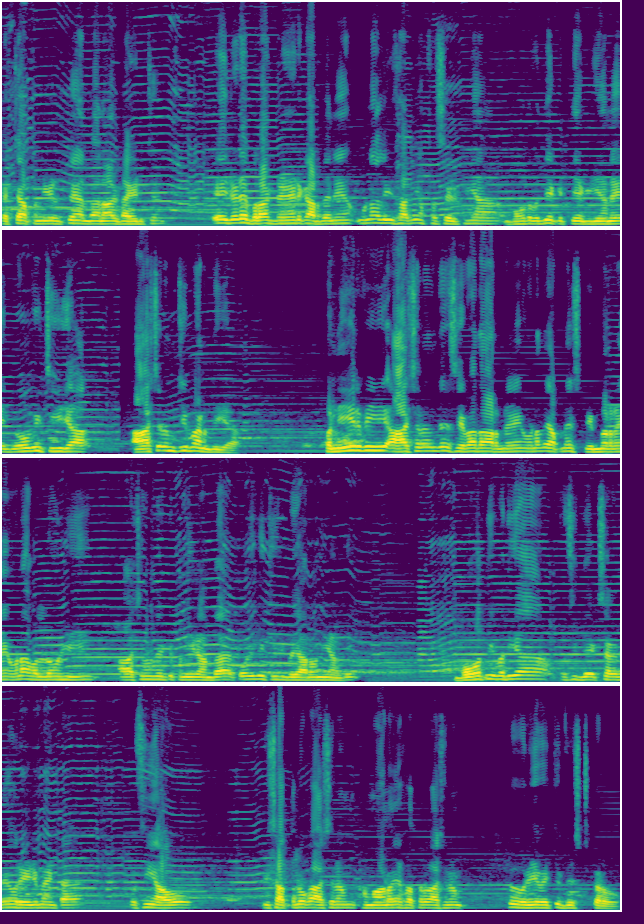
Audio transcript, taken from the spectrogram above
ਕੱਚਾ ਪਨੀਰ ਧਿਆਨ ਨਾਲ ਡਾਈਟ 'ਚ। ਇਹ ਜਿਹੜੇ ਬਲੱਡ ਡੋਨੇਟ ਕਰਦੇ ਨੇ, ਉਹਨਾਂ ਲਈ ਸਾਰੀਆਂ ਫੈਸਿਲਿਟੀਆਂ ਬਹੁਤ ਵਧੀਆ ਕੀਤੀਆਂ ਗਈਆਂ ਨੇ। ਜੋ ਵੀ ਚੀਜ਼ ਆ, ਆਸ਼ਰਮ 'ਚ ਹੀ ਬਣਦੀ ਆ। ਪਨੀਰ ਵੀ ਆਸ਼ਰਮ ਦੇ ਸੇਵਾਦਾਰ ਨੇ, ਉਹਨਾਂ ਦੇ ਆਪਣੇ ਸਟੀਮਰ ਨੇ, ਉਹਨਾਂ ਵੱਲੋਂ ਹੀ ਆਸ਼ਰਮ ਦੇ ਵਿੱਚ ਪਨੀਰ ਆਉਂਦਾ। ਕੋਈ ਵੀ ਚੀਜ਼ ਬਾਜ਼ਾਰੋਂ ਨਹੀਂ ਆਉਂਦੀ। ਬਹੁਤ ਹੀ ਵਧੀਆ ਤੁਸੀਂ ਦੇਖ ਸਕਦੇ ਹੋ ਅਰੇਂਜਮੈਂਟ ਆ। ਤੁਸੀਂ ਆਓ ਕਿ ਸਤਲੋਕ ਆਸ਼ਰਮ, ਖਮਾਣੋ ਜਾਂ ਸਤਲੋਕ ਆਸ਼ਰਮ ਧੂਰੀ ਵਿੱਚ ਵਿਜ਼ਿਟ ਕਰੋ।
